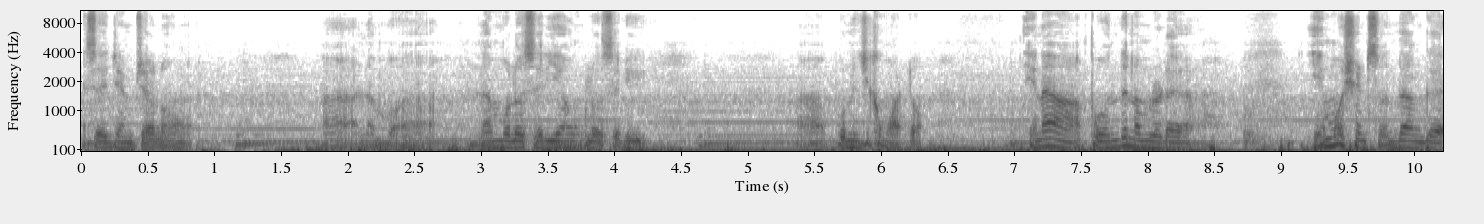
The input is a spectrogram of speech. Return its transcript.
மெசேஜ் அனுப்பிச்சாலும் நம்ம நம்மளும் சரி அவங்களும் சரி புரிஞ்சிக்க மாட்டோம். ஏன்னா அப்போ வந்து நம்மளோட எமோஷன்ஸ் வந்து அங்கே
